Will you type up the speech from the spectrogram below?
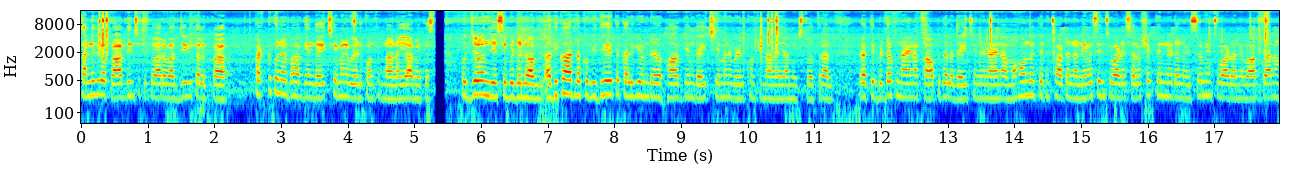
సన్నిధిలో ప్రార్థించడం ద్వారా వారి జీవితాలు కట్టుకునే భాగ్యం దయచేయమని వేడుకుంటున్నాను అయ్యా మీకు ఉద్యోగం చేసే బిడ్డలు అధికారులకు విధేయత కలిగి ఉండే భాగ్యం దయచేయమని వేడుకుంటున్నానయ్యా. మీకు స్తోత్రాలు. ప్రతి బిడ్డకు నాయన కాపుదల దయచేయండి నాయన. మహోన్నతిని చాటును నివసించేవాడు సర్వశక్తిని నీడను విశ్రమించేవాడు అనే వాగ్దానం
